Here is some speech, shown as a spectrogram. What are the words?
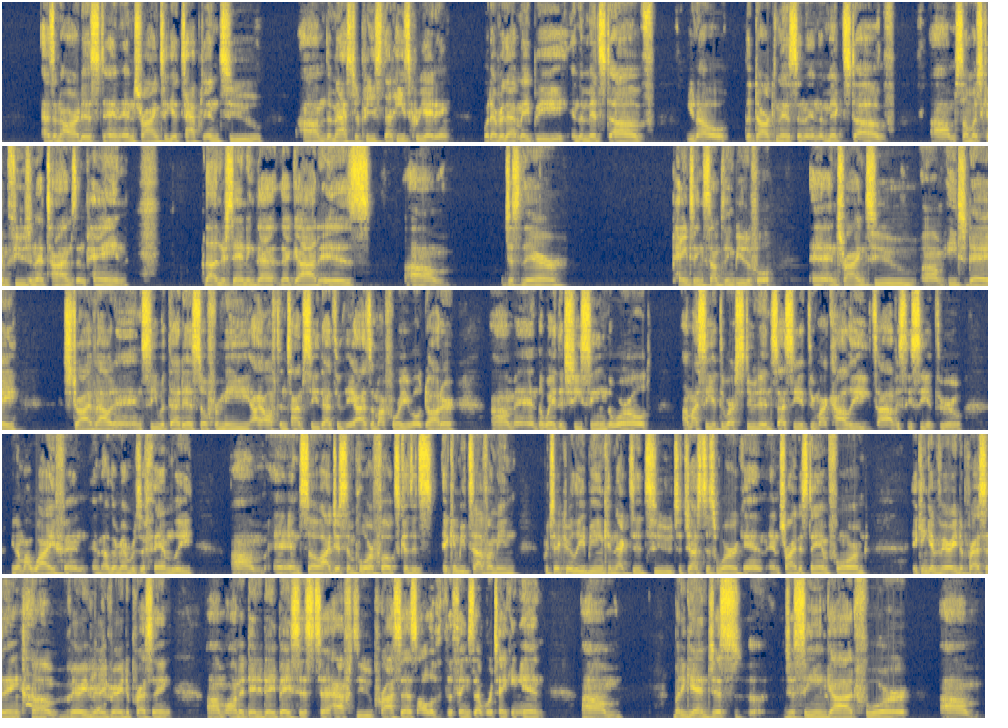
as an artist and, and trying to get tapped into um, the masterpiece that he's creating whatever that may be, in the midst of, you know, the darkness and in the midst of um, so much confusion at times and pain, the understanding that that God is um, just there painting something beautiful and trying to um, each day strive out and see what that is. So for me, I oftentimes see that through the eyes of my four year old daughter um, and the way that she's seeing the world. Um, I see it through our students. I see it through my colleagues. I obviously see it through, you know, my wife and, and other members of family. Um, and, and, so I just implore folks because it's it can be tough. I mean, particularly being connected to to justice work and and trying to stay informed, it can get very depressing. Um, very, very, yeah. very depressing um, on a day to day basis to have to process all of the things that we're taking in. Um, but again, just uh, just seeing God for um,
